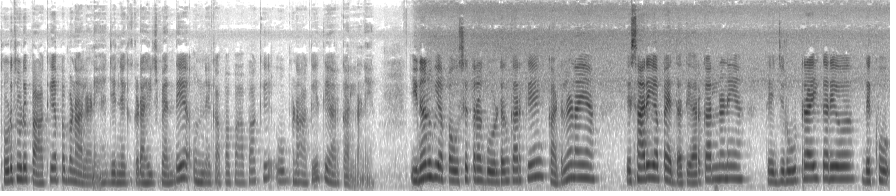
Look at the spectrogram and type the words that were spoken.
ਥੋੜੇ ਥੋੜੇ ਪਾ ਕੇ ਆਪਾਂ ਬਣਾ ਲੈਣੇ ਆ। ਜਿੰਨੇ ਕ ਕੜਾਹੀ 'ਚ ਪੈਂਦੇ ਆ, ਉਨੇ ਕ ਆਪਾਂ ਪਾ ਪਾ ਕੇ ਉਹ ਬਣਾ ਕੇ ਤਿਆਰ ਕਰ ਲੈਣੇ ਆ। ਇਹਨਾਂ ਨੂੰ ਵੀ ਆਪਾਂ ਉਸੇ ਤਰ੍ਹਾਂ 골ਡਨ ਕਰਕੇ ਕੱਢ ਲੈਣਾ ਆ। ਤੇ ਸਾਰੇ ਆਪਾਂ ਇਦਾਂ ਤਿਆਰ ਕਰ ਲੈਣੇ ਆ ਤੇ ਜਰੂਰ ਟਰਾਈ ਕਰਿਓ। ਦੇਖੋ,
